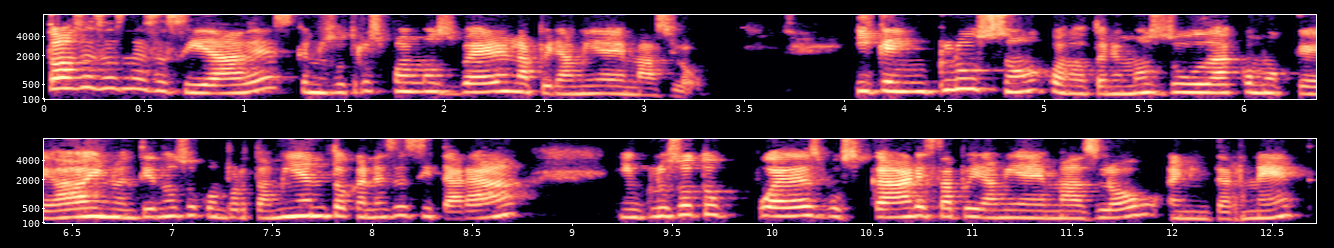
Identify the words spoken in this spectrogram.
todas esas necesidades que nosotros podemos ver en la pirámide de Maslow. Y que incluso cuando tenemos duda como que, ay, no entiendo su comportamiento, ¿qué necesitará? Incluso tú puedes buscar esta pirámide de Maslow en Internet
